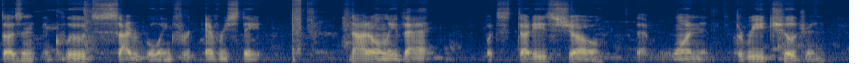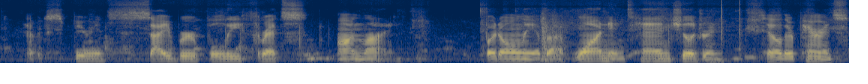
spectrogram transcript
doesn't include cyberbullying for every state. Not only that, but studies show that one in three children have experienced cyberbully threats online but only about one in ten children tell their parents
